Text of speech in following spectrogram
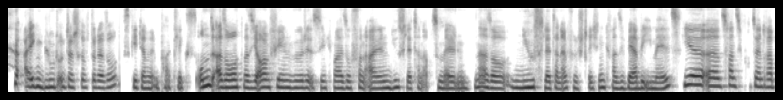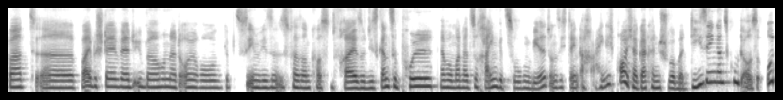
Eigenblutunterschrift oder so. Das geht ja mit ein paar Klicks. Und also, was ich auch empfehlen würde, ist sich mal so von allen Newslettern abzumelden. Ne? Also Newsletter in Anführungsstrichen, quasi Werbe-E-Mails. Hier äh, 20% Rabatt, äh, bei Bestellwert über 100 Euro gibt's irgendwie, ist Versand kostenfrei. So dieses ganze Pull, ja, wo man halt so reingezogen wird und sich denkt, ach, eigentlich brauche ich ja gar keine Schuhe, aber die sehen ganz gut aus. Und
